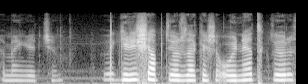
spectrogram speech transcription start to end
hemen geçeceğim. Ve giriş yap diyoruz arkadaşlar. Oynaya tıklıyoruz.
